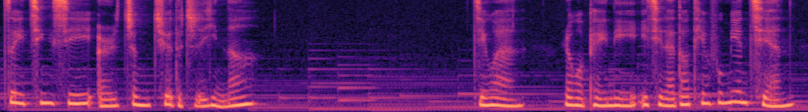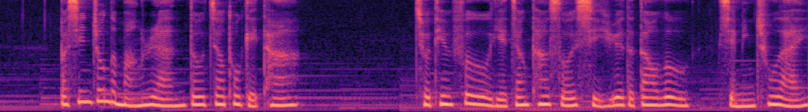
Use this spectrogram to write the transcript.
最清晰而正确的指引呢？今晚，让我陪你一起来到天父面前，把心中的茫然都交托给他，求天父也将他所喜悦的道路显明出来，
